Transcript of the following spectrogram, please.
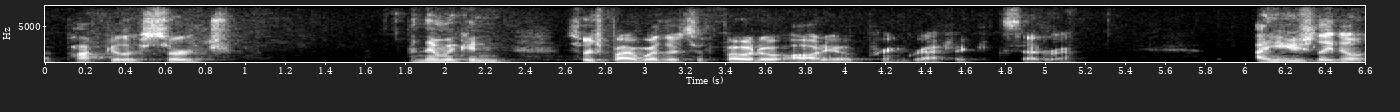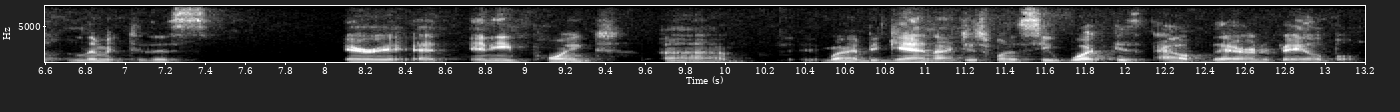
a popular search. And then we can search by whether it's a photo, audio, print graphic, etc. I usually don't limit to this area at any point uh, when I begin. I just want to see what is out there and available.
